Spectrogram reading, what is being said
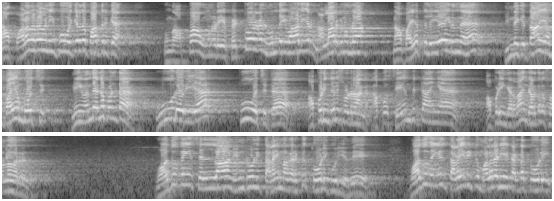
நான் பல தடவை நீ பூ வைக்கிறத பார்த்துருக்கேன். உங்கள் அப்பா உன்னுடைய பெற்றோர்கள் நுந்தை வாலியர் நல்லா இருக்கணும்டா. நான் பயத்திலேயே இருந்தேன். இன்னைக்கு தான் என் பயம் போச்சு. நீ வந்து என்ன பண்ணிட்ட? ஊரறிய பூ வச்சுட்ட. அப்படின்னு சொல்லி சொல்கிறாங்க அப்போ சேர்ந்துட்டாங்க அப்படிங்கிறதான் இந்த இடத்துல சொல்ல வர்றது. வதுவை செல்லா நின்றொழி தலைமகருக்கு தோழி கூறியது. வதுவையில் தலைவிக்கு மலரணியை கண்ட தோழி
